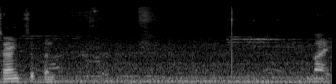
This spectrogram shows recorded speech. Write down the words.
థ్యాంక్స్ చెప్పండి బాయ్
